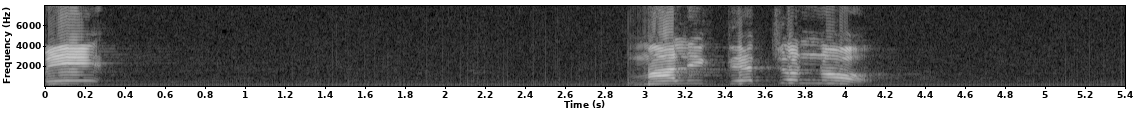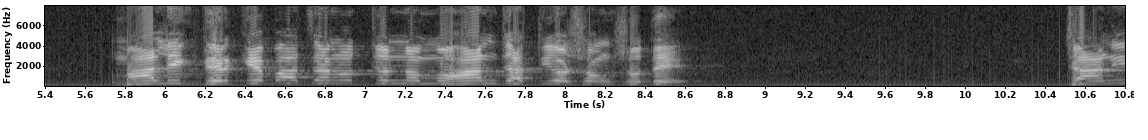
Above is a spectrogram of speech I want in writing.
আমি মালিকদের জন্য, মালিকদেরকে বাঁচানোর জন্য মহান জাতীয় সংসদে জানি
